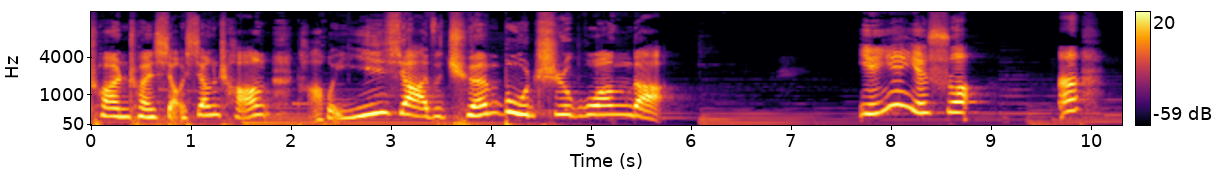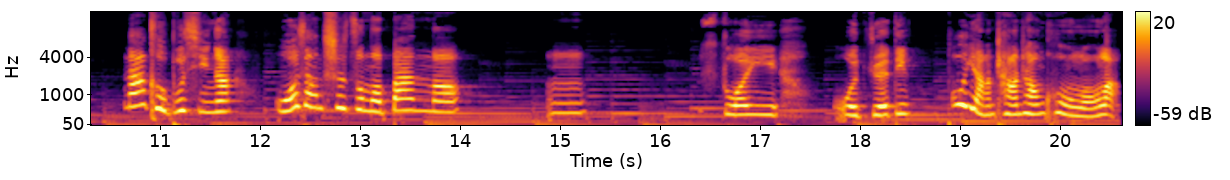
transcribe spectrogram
串串小香肠，它会一下子全部吃光的。爷爷也说：“啊，那可不行啊！我想吃怎么办呢？”嗯，所以我决定。不养长长恐龙了，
